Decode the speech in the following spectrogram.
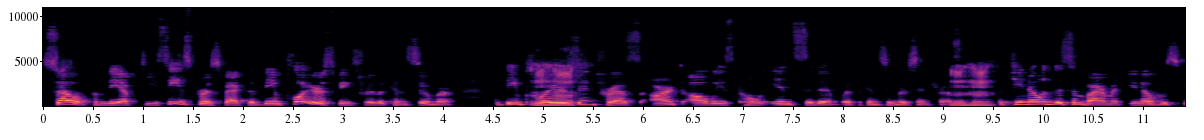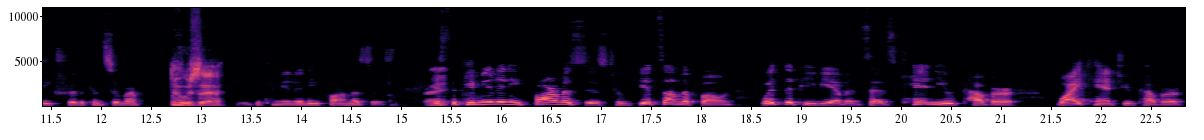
So, from the FTC's perspective, the employer speaks for the consumer, but the employer's mm-hmm. interests aren't always coincident with the consumer's interests. Mm-hmm. But you know, in this environment, you know who speaks for the consumer? Who's that? The community pharmacist. Right. It's the community pharmacist who gets on the phone with the PBM and says, Can you cover? Why can't you cover?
